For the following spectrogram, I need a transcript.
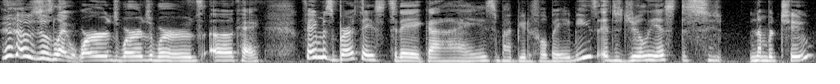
It was just like words, words, words. Okay. Famous birthdays today, guys. My beautiful babies. It's Julius number two.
